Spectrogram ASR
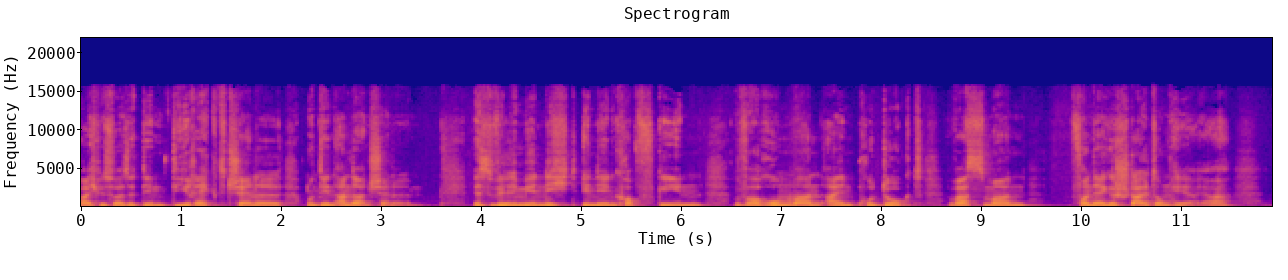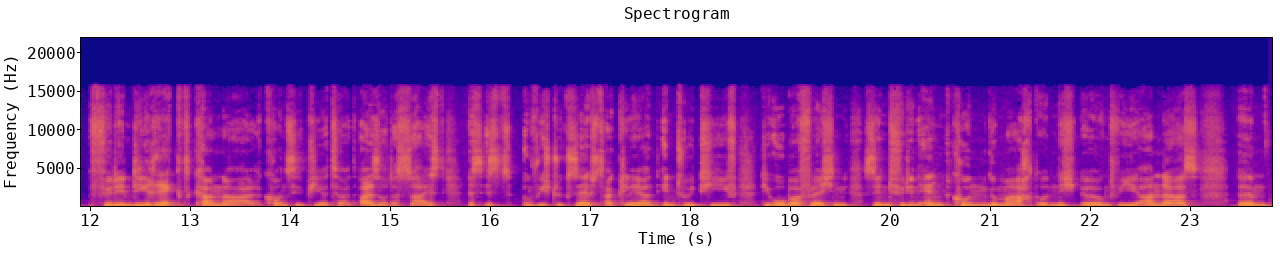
beispielsweise dem Direct-Channel und den anderen Channel. Es will mir nicht in den Kopf gehen, warum man ein Produkt, was man von der Gestaltung her, ja, für den Direktkanal konzipiert hat. Also das heißt, es ist irgendwie ein Stück selbsterklärend, intuitiv. Die Oberflächen sind für den Endkunden gemacht und nicht irgendwie anders. Ähm,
